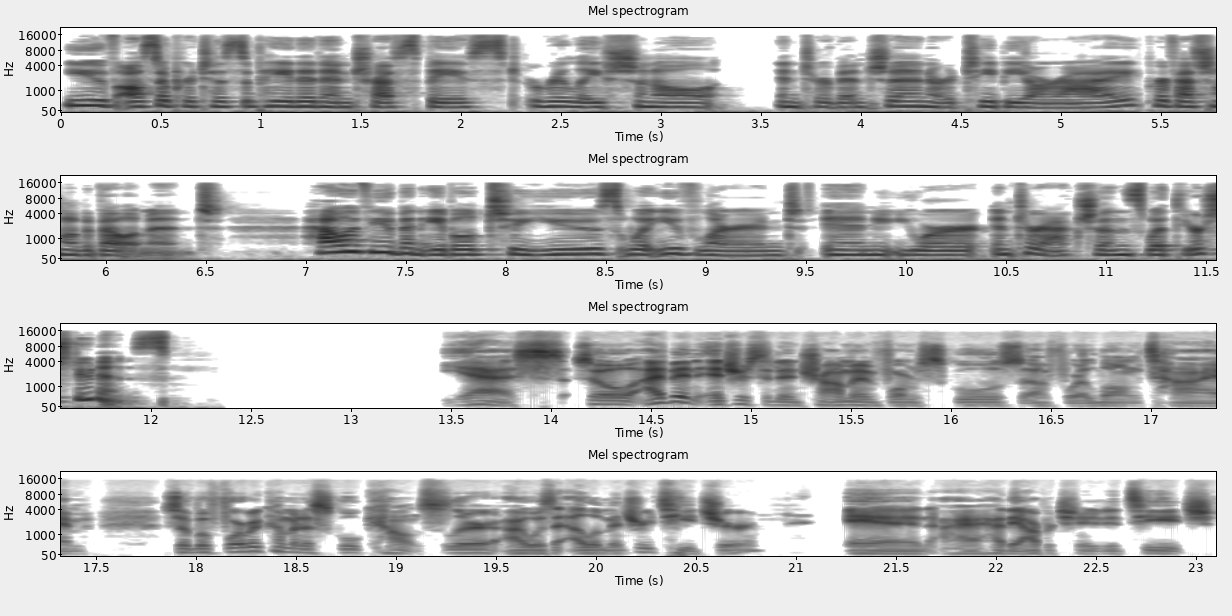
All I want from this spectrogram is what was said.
You've also participated in trust based relational intervention or TBRI professional development. How have you been able to use what you've learned in your interactions with your students? Yes. So I've been interested in trauma informed schools uh, for a long time. So before becoming a school counselor, I was an elementary teacher and I had the opportunity to teach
